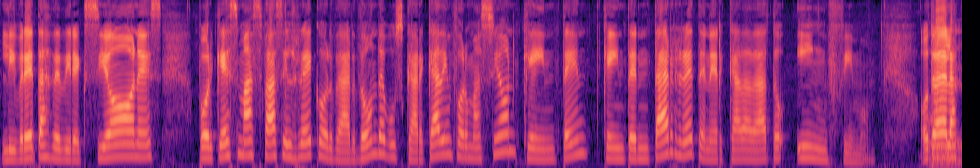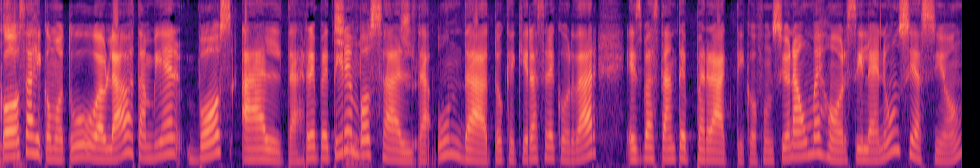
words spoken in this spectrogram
libretas de direcciones, porque es más fácil recordar dónde buscar cada información que, inten- que intentar retener cada dato ínfimo. Otra de las eso. cosas, y como tú hablabas también, voz alta. Repetir en voz alta un dato que quieras recordar es bastante práctico. Funciona aún mejor si la enunciación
